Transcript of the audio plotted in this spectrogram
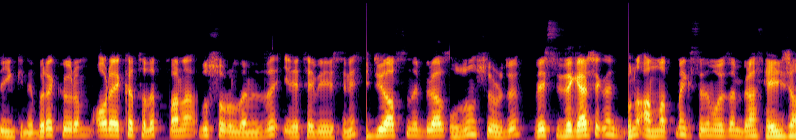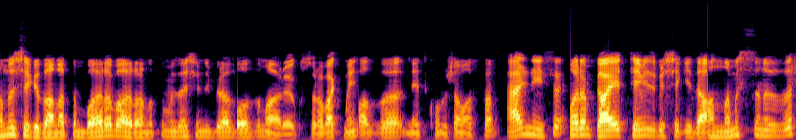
linkini bırakıyorum. Oraya katılıp bana bu sorularınızı iletebilirsiniz. Video aslında biraz uzun sürdü ve size gerçekten bunu anlatmak istedim. O yüzden biraz heyecanlı şekilde anlattım. Bağıra bağıra anlattım. O yüzden şimdi biraz boğazım ağrıyor. Kusura bakmayın. Fazla net konuşamazsam. Her neyse umarım gayet temiz bir şekilde anlamışsınızdır.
